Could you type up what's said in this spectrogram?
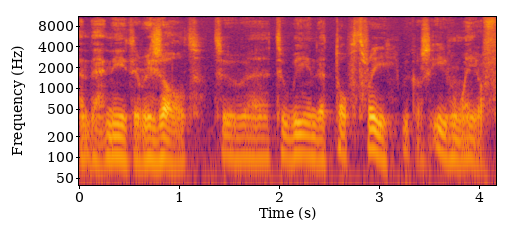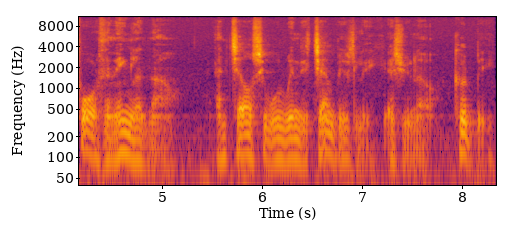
and they need a result to uh, to be in the top three. Because even when you're fourth in England now, and Chelsea will win the Champions League, as you know, could be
